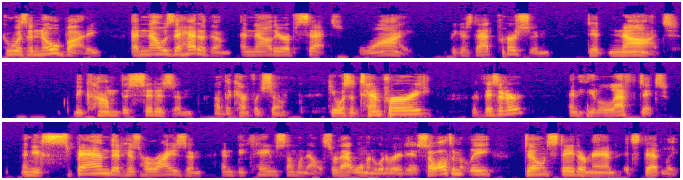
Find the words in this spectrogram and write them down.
who was a nobody, and now is ahead of them, and now they're upset. Why? Because that person did not become the citizen of the comfort zone. He was a temporary visitor and he left it and he expanded his horizon and became someone else or that woman, whatever it is. So ultimately, don't stay there, man. It's deadly.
